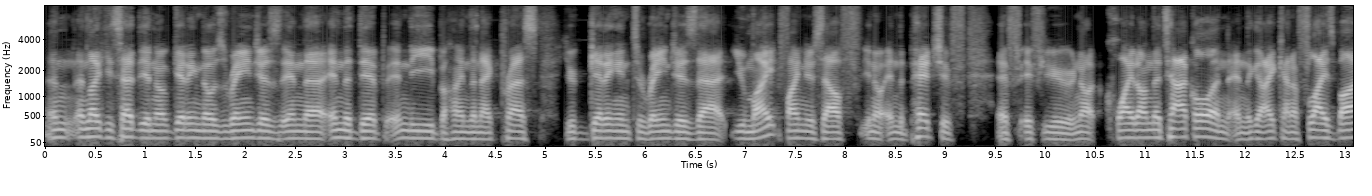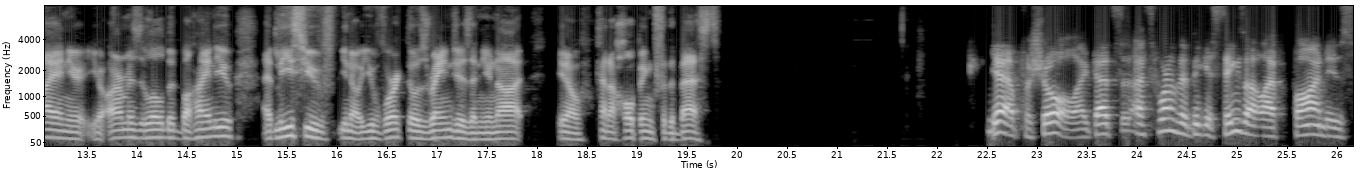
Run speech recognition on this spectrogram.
And and like you said, you know, getting those ranges in the in the dip, in the behind the neck press, you're getting into ranges that you might find yourself, you know, in the pitch if if if you're not quite on the tackle and and the guy kind of flies by and your your arm is a little bit behind you. At least you've you know you've worked those ranges and you're not you know kind of hoping for the best. Yeah, for sure. Like that's that's one of the biggest things that I find is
